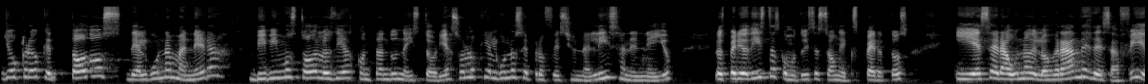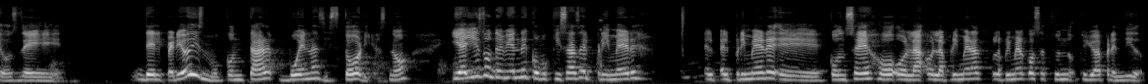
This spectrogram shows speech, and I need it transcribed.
yo creo que todos de alguna manera vivimos todos los días contando una historia, solo que algunos se profesionalizan en ello. Los periodistas, como tú dices, son expertos y ese era uno de los grandes desafíos de, del periodismo, contar buenas historias, ¿no? Y ahí es donde viene como quizás el primer, el, primer eh, consejo o, la, o la, primera, la primera cosa que, que yo he aprendido.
